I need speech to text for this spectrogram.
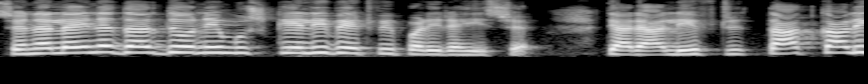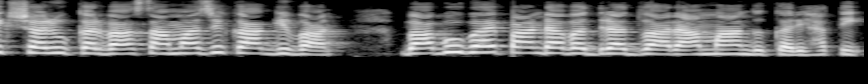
જેને લઈને દર્દીઓને મુશ્કેલી વેઠવી પડી રહી છે. ત્યારે આ લિફ્ટ તાત્કાલિક શરૂ કરવા સામાજિક આગેવાન બાબુભાઈ પાંડાવદ્રા દ્વારા માંગ કરી હતી.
